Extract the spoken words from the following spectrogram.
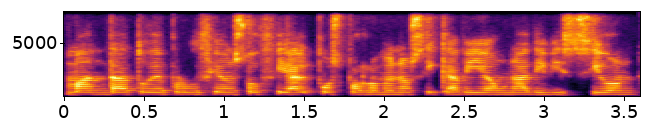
mandato de producción social, pues por lo menos sí que había una división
